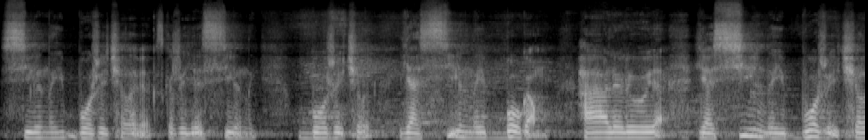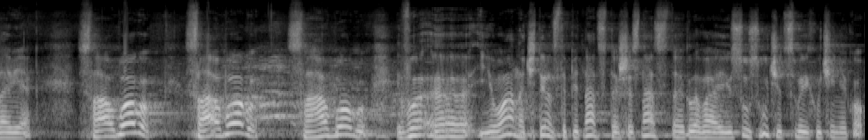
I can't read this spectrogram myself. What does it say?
Сильный Божий человек. Скажи, я сильный Божий человек. Я сильный Богом. Аллилуйя. Я сильный Божий человек. Слава Богу. Слава Богу! Слава Богу! В э, Иоанна 14, 15, 16 глава Иисус учит своих учеников.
